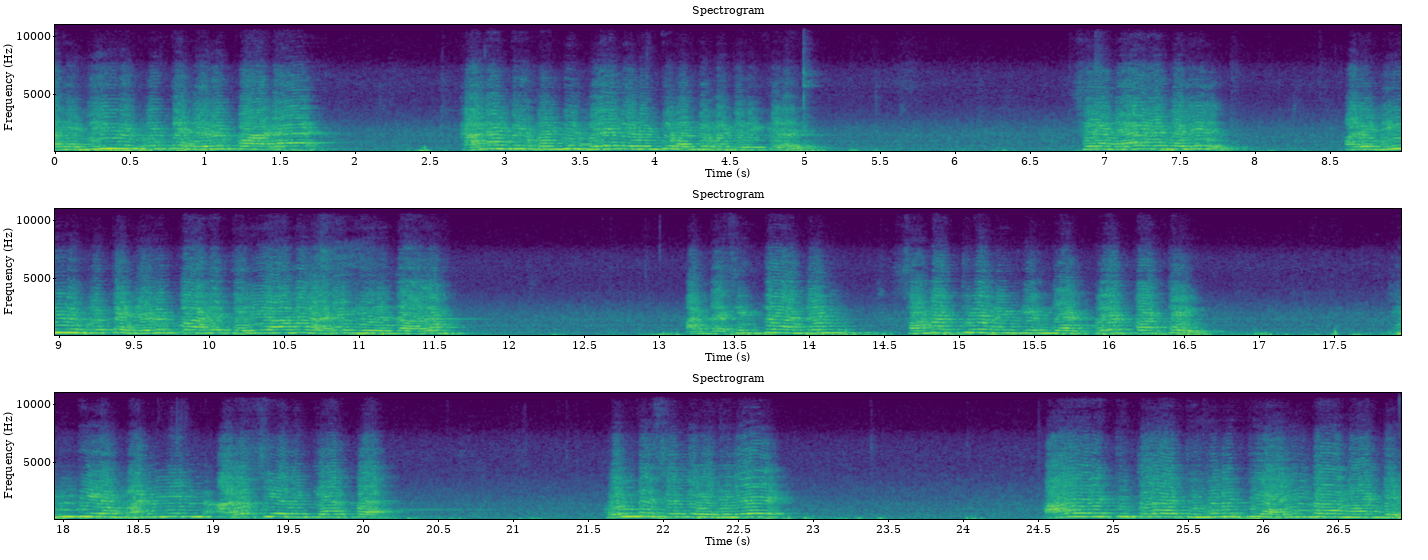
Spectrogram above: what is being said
அது நீர் நெருப்பாக கனன்று கொண்டு மேலிருந்து வந்து கொண்டிருக்கிறது. சில நேரங்களில் அது நீரு பூத்த நெருப்பாக தெரியாமல் அடங்கியிருந்தாலும் அந்த சித்தாந்தம் சமத்துவம் என்கின்ற கோட்பாட்டை இந்திய மண்ணின் அரசியலுக்கேற்ப கொண்டு செல்லுவதிலே ஆயிரத்தி தொள்ளாயிரத்தி இருபத்தி ஐந்தாம் ஆண்டு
